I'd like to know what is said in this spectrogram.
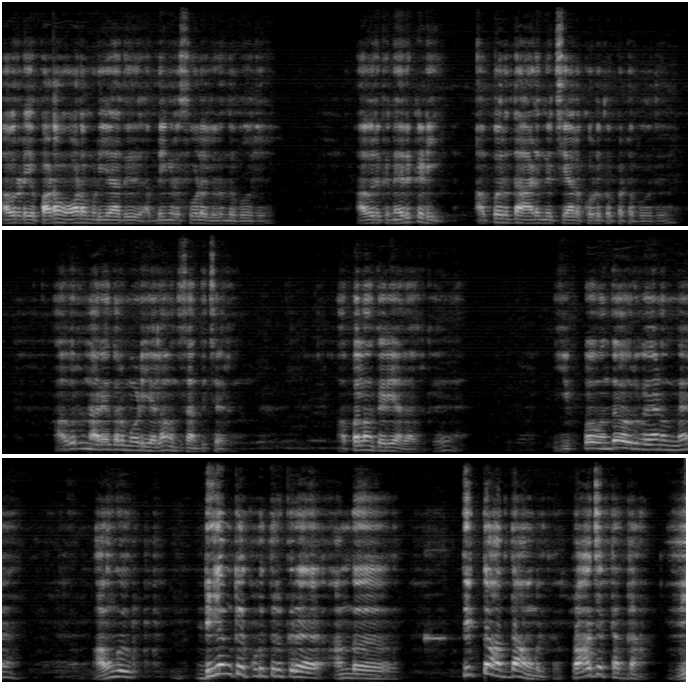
அவருடைய படம் ஓட முடியாது அப்படிங்கிற சூழல் இருந்தபோது அவருக்கு நெருக்கடி அப்போ இருந்த ஆளுங்கட்சியால் கொடுக்கப்பட்ட போது அவர் நரேந்திர மோடியெல்லாம் வந்து சந்தித்தார் அப்போல்லாம் தெரியாது அவருக்கு. இப்போ வந்து அவர் வேணும்னு அவங்க டிஎம்கே கொடுத்துருக்கிற அந்த திட்டம் அதுதான் அவங்களுக்கு. ப்ராஜெக்ட் அதுதான். நீ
